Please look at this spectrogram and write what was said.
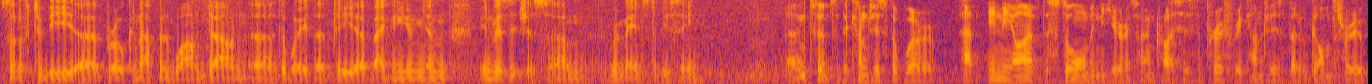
sort of to be uh, broken up and wound down uh, the way that the uh, banking union envisages um, remains to be seen. In terms of the countries that were at, in the eye of the storm in the Eurozone crisis, the periphery countries that have gone through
